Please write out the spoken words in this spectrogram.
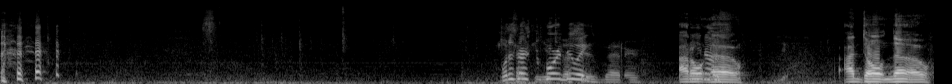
What is our support doing? Better. I don't know. I don't know.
